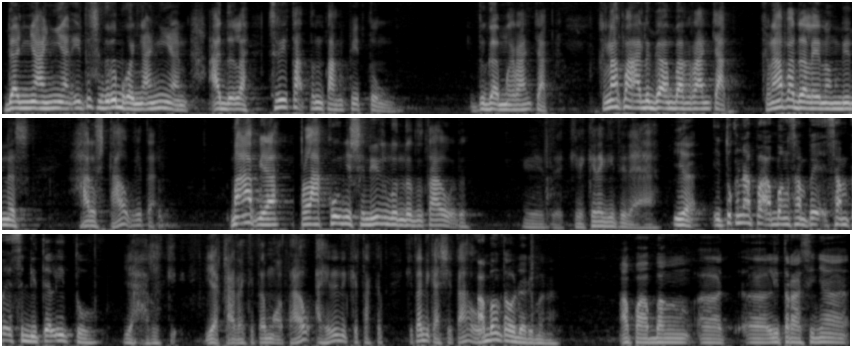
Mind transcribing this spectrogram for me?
Dan nyanyian itu sebenarnya bukan nyanyian, adalah cerita tentang pitung. Itu gambang rancak. Kenapa ada gambang rancak? Kenapa ada lenong dinas? Harus tahu kita. Maaf ya, pelakunya sendiri belum tentu tahu tuh. Gitu, kira-kira gitu dah. iya itu kenapa abang sampai sampai sedetail itu? Ya harus ya karena kita mau tahu, akhirnya kita kita dikasih tahu. Abang tahu dari mana? Apa abang eh, eh, literasinya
